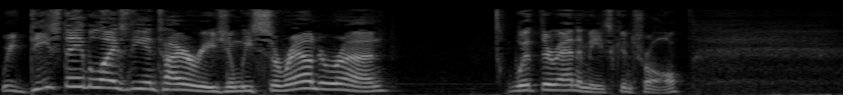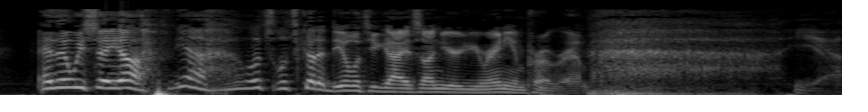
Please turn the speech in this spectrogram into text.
We destabilize the entire region, we surround Iran with their enemies' control, and then we say, uh, yeah, let's let's cut a deal with you guys on your uranium program. yeah.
